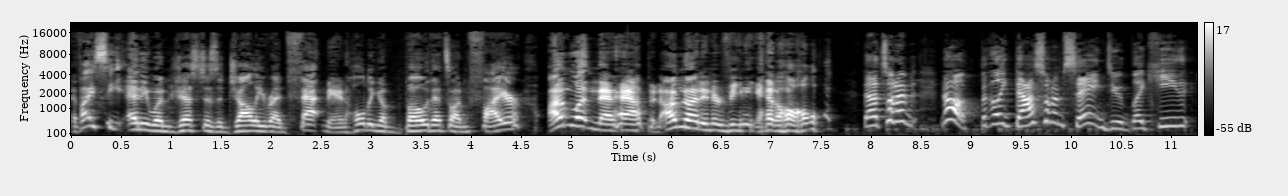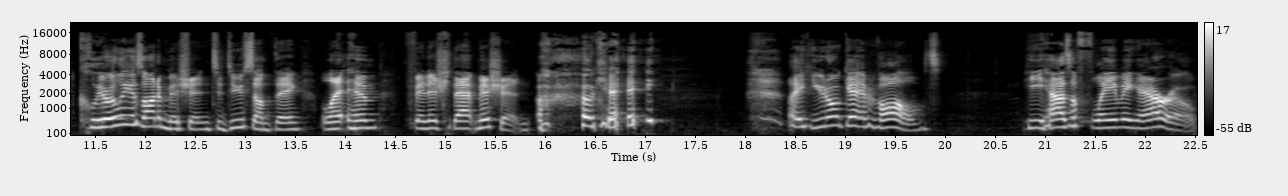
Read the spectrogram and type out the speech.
If I see anyone dressed as a jolly red fat man holding a bow that's on fire, I'm letting that happen. I'm not intervening at all. that's what i'm no but like that's what i'm saying dude like he clearly is on a mission to do something let him finish that mission okay like you don't get involved he has a flaming arrow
